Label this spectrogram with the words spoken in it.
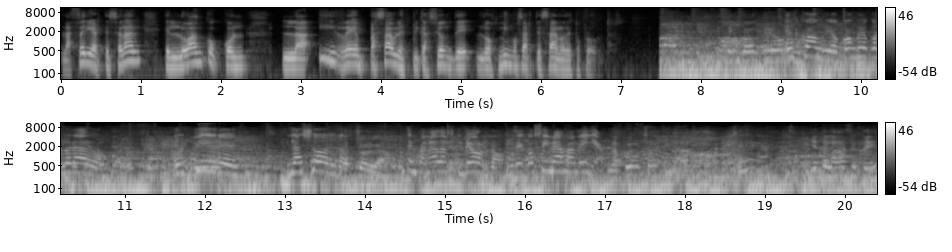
la feria artesanal en Loanco con la irreemplazable explicación de los mismos artesanos de estos productos. ¿Es el congrio? El congrio, congrio colorado, el pibre y la yolga. La cholga. Esta empanada de horno, de cocina a leña. ¿La podemos echar aquí? Sí. ¿Y esta la hace usted?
